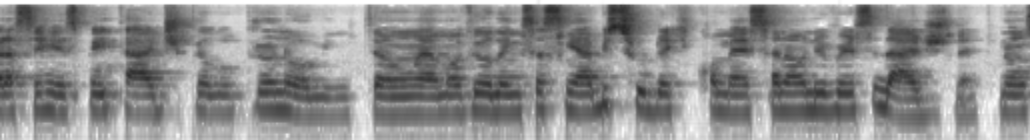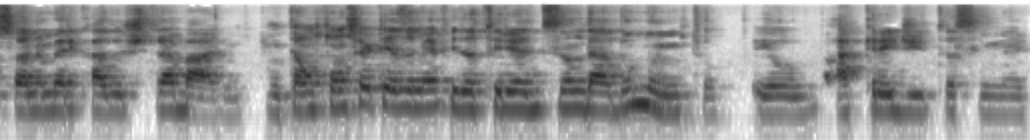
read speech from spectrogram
para ser respeitado pelo pronome. Então, é uma violência, assim, absurda que começa na universidade, né? Não só no mercado de trabalho. Então, com certeza, minha vida teria desandado muito. Eu acredito, assim, né?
